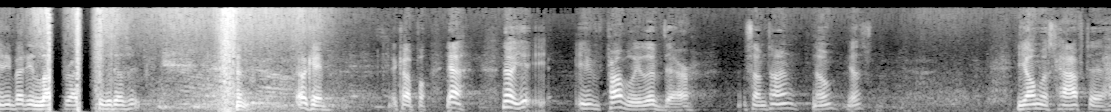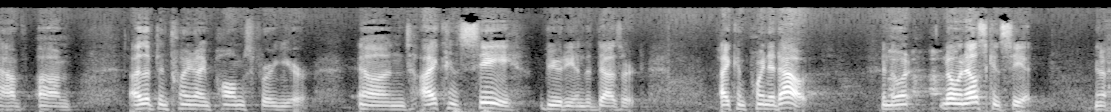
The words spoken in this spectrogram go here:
Anybody love driving to the desert? okay, a couple. Yeah. No, you, you've probably lived there sometime. No? Yes? You almost have to have. Um, I lived in 29 Palms for a year, and I can see beauty in the desert. I can point it out, and no one, no one else can see it. You know,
